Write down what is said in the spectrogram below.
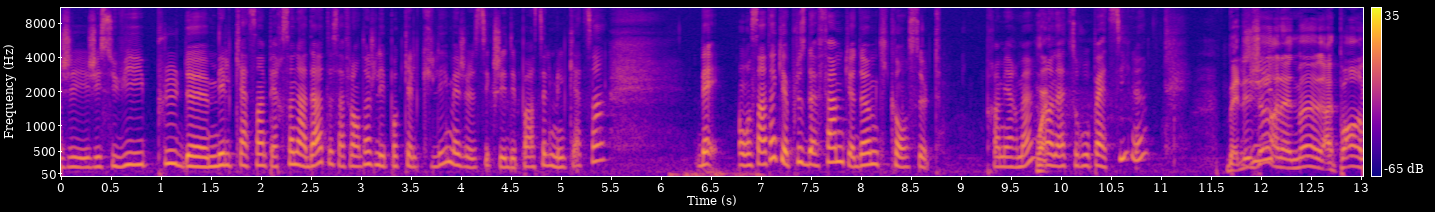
j'ai suivi plus de 1400 personnes à date. Ça fait longtemps que je ne l'ai pas calculé, mais je sais que j'ai dépassé le 1400. Bien, on s'entend qu'il y a plus de femmes que d'hommes qui consultent, premièrement, Ouais. en naturopathie. Là. Ben déjà, honnêtement, à part,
